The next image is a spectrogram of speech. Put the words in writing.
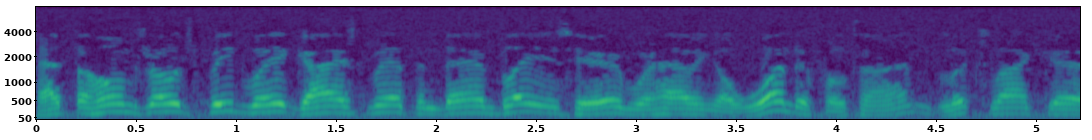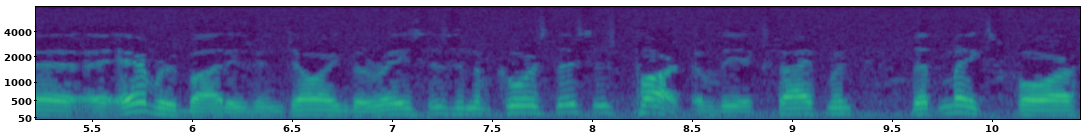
At the Holmes Road Speedway, Guy Smith and Dan Blaze here, we're having a wonderful time. Looks like uh, everybody's enjoying the races, and of course, this is part of the excitement that makes for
